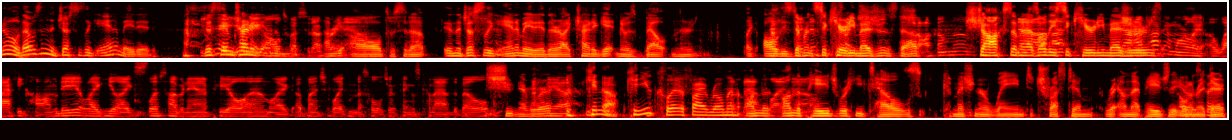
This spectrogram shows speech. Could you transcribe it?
No, that was in the Justice League animated. Just him trying to get all the- twisted up I'm right getting now. all twisted up. In the Justice League animated, they're like trying to get into his belt, and there's like all these different doesn't security like, measures and sh- stuff. shock 'em, though? Shocks him and No, has all these I- security No, I'm measures. talking more like a wacky comedy. Like he like slips on a banana peel and like a bunch of like missiles or things come out of the belt. shooting everywhere. Yeah. Can Yeah. can you clarify, Roman, A on the flies on the out. page where he tells Commissioner Wayne to trust him, right on that page that you're Oh, on this right there,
